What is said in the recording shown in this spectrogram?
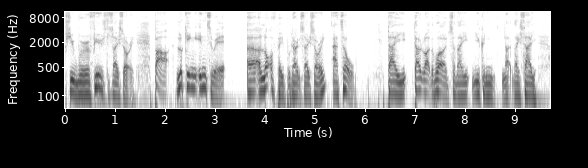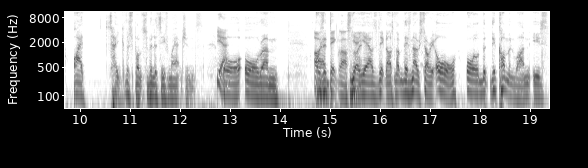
she will refuse to say sorry. But looking into it, uh, a lot of people don't say sorry at all. They don't like the word, so they you can they say, "I take responsibility for my actions." Yeah. Or or um, I was I- a dick last yeah, night. yeah, yeah, I was a dick last night. But there's no sorry. Or or the, the common one is,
